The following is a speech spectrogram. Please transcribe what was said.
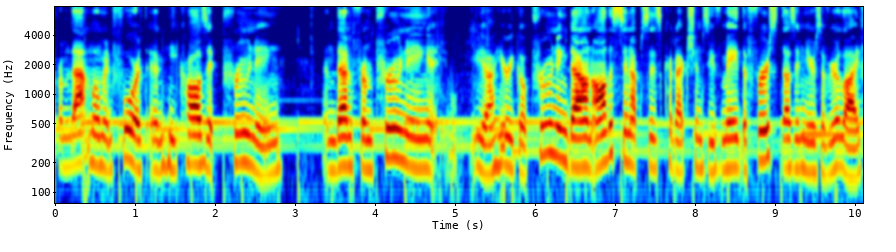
From that moment forth, and he calls it pruning and then from pruning, yeah, here we go, pruning down all the synapses connections you've made the first dozen years of your life.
